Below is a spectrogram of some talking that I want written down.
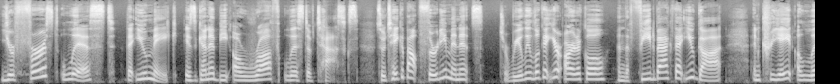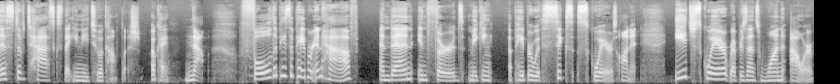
Your first list that you make is going to be a rough list of tasks. So take about 30 minutes to really look at your article and the feedback that you got and create a list of tasks that you need to accomplish. Okay, now fold a piece of paper in half and then in thirds, making a paper with six squares on it. Each square represents one hour.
